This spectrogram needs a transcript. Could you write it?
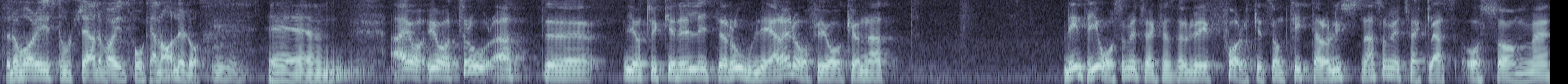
För då var det i stort sett, det var ju två kanaler då. Mm. Eh. Ja, jag, jag, tror att eh, jag tycker det är lite roligare då för jag har kunnat... Det är inte jag som utvecklas, det är folket som tittar och lyssnar som utvecklas och som eh,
